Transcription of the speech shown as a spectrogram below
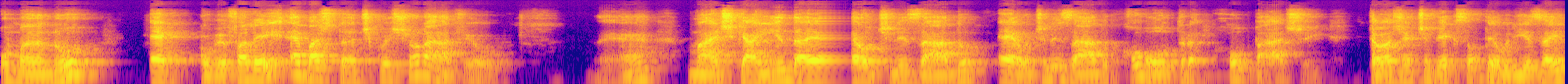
humano, é, como eu falei, é bastante questionável. Né? Mas que ainda é utilizado, é utilizado com outra roupagem. Então a gente vê que são teorias aí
